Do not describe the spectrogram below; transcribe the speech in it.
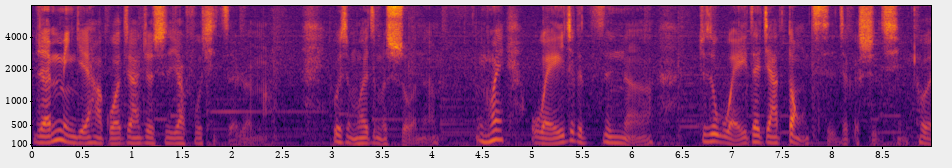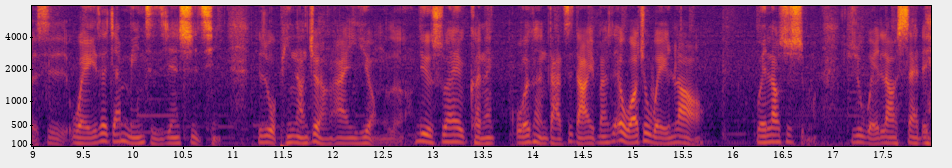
人民也好，国家就是要负起责任嘛。为什么会这么说呢？因为“为”这个字呢。就是“为”再加动词这个事情，或者是“为”再加名词这件事情，就是我平常就很爱用了。例如说，可能我可能打字打一半说：“哎、我要去围绕。”围绕是什么？就是围绕赛的意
